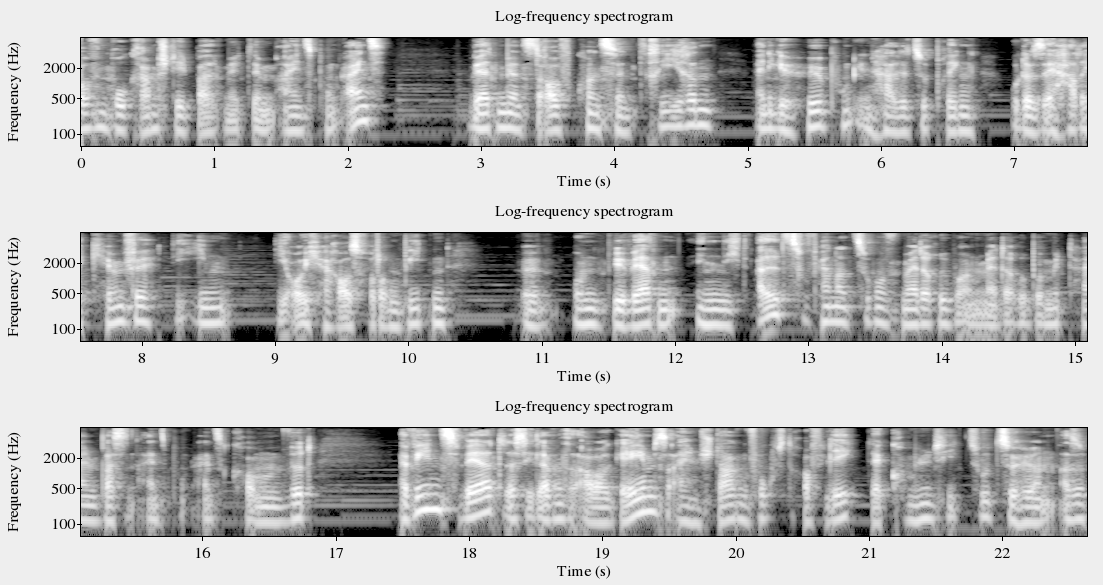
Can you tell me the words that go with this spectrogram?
auf dem Programm steht bald mit dem 1.1. Werden wir uns darauf konzentrieren, einige Höhepunktinhalte zu bringen oder sehr harte Kämpfe, die ihnen, die euch Herausforderungen bieten. Äh, und wir werden in nicht allzu ferner Zukunft mehr darüber und mehr darüber mitteilen, was in 1.1 kommen wird. Erwähnenswert, dass 11th Hour Games einen starken Fokus darauf legt, der Community zuzuhören. Also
